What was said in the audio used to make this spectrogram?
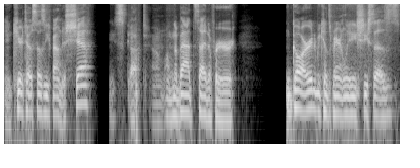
and Kirito says he found a chef. He's got um, on the bad side of her guard because apparently she says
